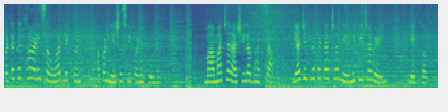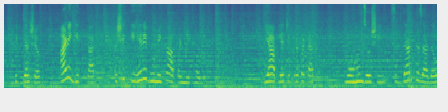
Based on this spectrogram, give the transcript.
पटकथा आणि संवाद लेखन आपण यशस्वीपणे पूर्ण केले. मामाच्या राशीला भाचा या चित्रपटाच्या निर्मितीच्या वेळी लेखक दिग्दर्शक आणि गीतकार अशी तिहेरी भूमिका आपण निभावली. या आपल्या चित्रपटात मोहन जोशी सिद्धार्थ जाधव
